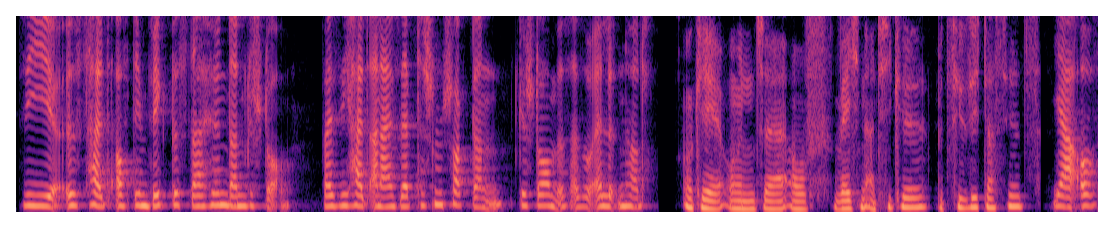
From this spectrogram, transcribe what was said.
sie ist halt auf dem Weg bis dahin dann gestorben, weil sie halt an einem septischen Schock dann gestorben ist, also erlitten hat. Okay, und äh, auf welchen Artikel bezieht sich das jetzt? Ja, auf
